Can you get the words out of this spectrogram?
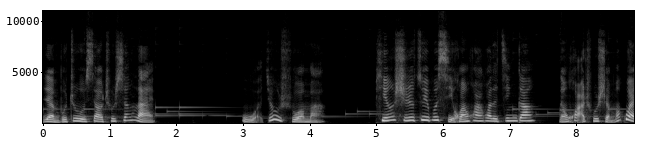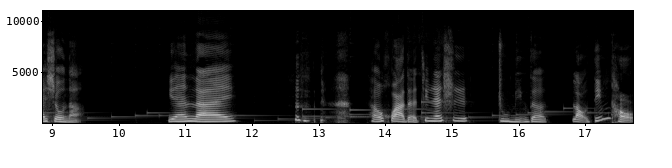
忍不住笑出声来。我就说嘛，平时最不喜欢画画的金刚，能画出什么怪兽呢？原来，他画的竟然是著名的老丁头。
